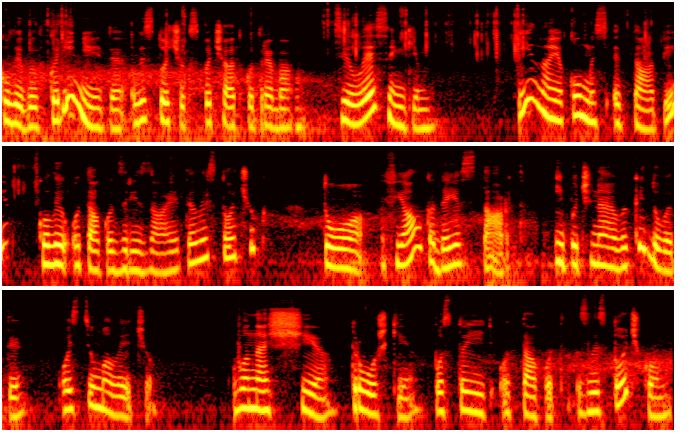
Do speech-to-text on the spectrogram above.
коли ви вкорінюєте, листочок спочатку треба цілесеньким, і на якомусь етапі, коли отак от зрізаєте листочок, то фіалка дає старт і починає викидувати ось цю малечу. Вона ще трошки постоїть отак от з листочком,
